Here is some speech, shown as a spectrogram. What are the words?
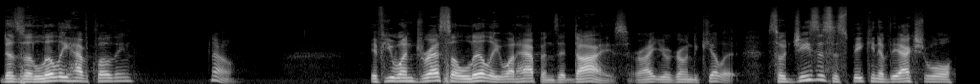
Does a lily have clothing? No. If you undress a lily, what happens? It dies, right? You're going to kill it. So Jesus is speaking of the actual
